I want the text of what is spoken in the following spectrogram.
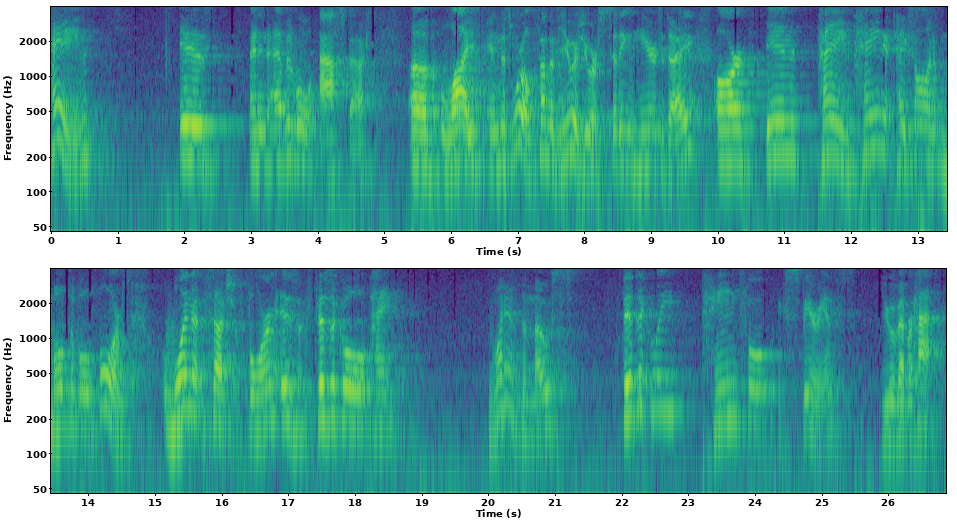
Pain is an inevitable aspect of life in this world. Some of you, as you are sitting here today, are in pain. Pain takes on multiple forms. One such form is physical pain. What is the most physically painful experience you have ever had?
